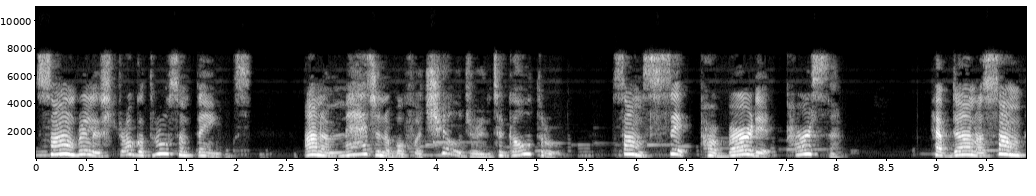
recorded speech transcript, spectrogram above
Some really struggled through some things unimaginable for children to go through. Some sick, perverted person have done or some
